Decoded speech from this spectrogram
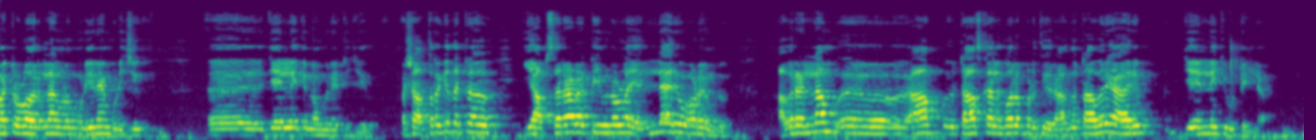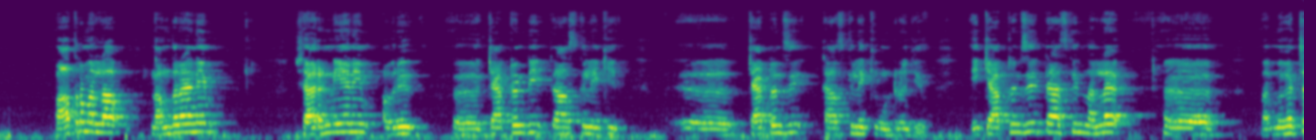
മറ്റുള്ളവരെല്ലാം കൂടെ മുടിയനെയും പിടിച്ച് ജയിലിലേക്ക് നോമിനേറ്റ് ചെയ്തു. പക്ഷെ അത്രയ്ക്ക് തെറ്റ ഈ അപ്സരയുടെ ടീമിലുള്ള എല്ലാവരും അവിടെ ഉണ്ട് അവരെല്ലാം ആ ടാസ്ക് അലങ്കോലപ്പെടുത്തിയവരാ. എന്നിട്ട് അവരെ ആരും ജയിലിലേക്ക് വിട്ടില്ല. മാത്രമല്ല നന്ദനനെയും ശരണ്യനെയും അവർ ക്യാപ്റ്റൻസി ടാസ്കിലേക്ക് ക്യാപ്റ്റൻസി ടാസ്കിലേക്ക് കൊണ്ടുവരികയും ചെയ്തു. ഈ ക്യാപ്റ്റൻസി ടാസ്കിൽ നല്ല മികച്ച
